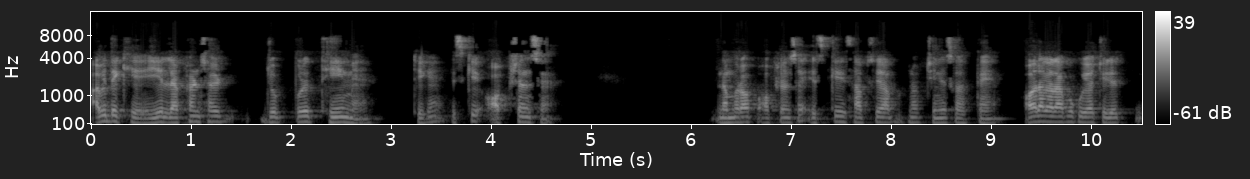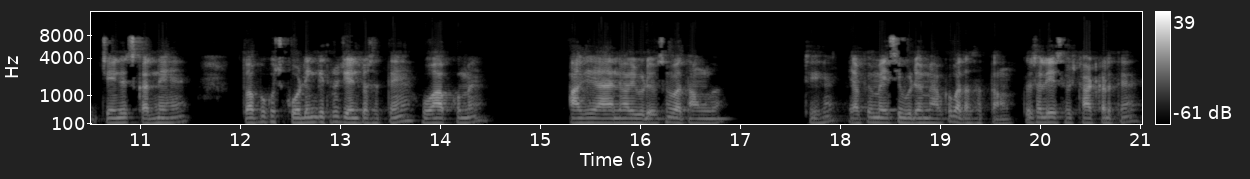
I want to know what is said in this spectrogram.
अभी देखिए, ये लेफ़्ट हैंड साइड जो पूरे थीम है, ठीक है, इसके ऑप्शंस हैं। नंबर ऑफ़ ऑप्शन है, इसके हिसाब से आप अपना चेंजेस कर सकते हैं। और अगर आपको कोई और चीज़ें चेंजेस करने हैं तो आपको कुछ कोडिंग के थ्रू चेंज कर सकते हैं, वो आपको मैं आगे आने वाली वीडियोस में बताऊँगा। ठीक है? या फिर मैं इसी वीडियो में आपको बता सकता हूँ। तो चलिए इसे स्टार्ट करते हैं।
